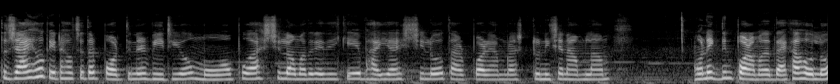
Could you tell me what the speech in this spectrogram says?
তো যাই হোক, এটা হচ্ছে তার পরদিনের ভিডিও। মো আপু আসছিল আমাদের এদিকে ভাই আসছিল, তারপরে আমরা একটু নিচে নামলাম। অনেক দিন পর আমাদের দেখা হলো,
